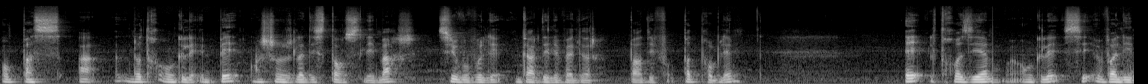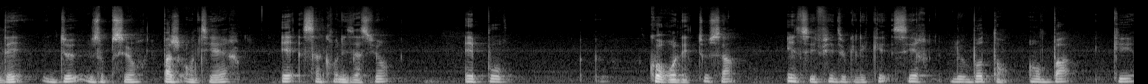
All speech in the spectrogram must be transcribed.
on passe à notre onglet B, on change la distance, les marches. Si vous voulez garder les valeurs par défaut, pas de problème. Et le troisième onglet, c'est valider deux options, page entière et synchronisation. Et pour couronner tout ça, il suffit de cliquer sur le bouton en bas qui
